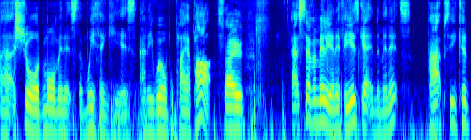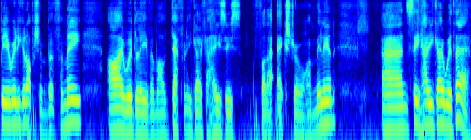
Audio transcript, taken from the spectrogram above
uh, assured more minutes than we think he is, and he will play a part. So at 7 million, if he is getting the minutes, perhaps he could be a really good option. But for me, I would leave him. I'll definitely go for Jesus for that extra 1 million and see how you go with there.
